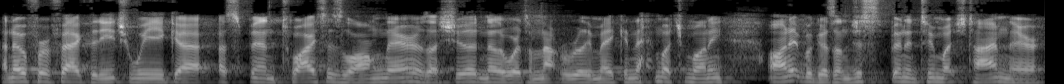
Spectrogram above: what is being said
I know for a fact that each week I, I spend twice as long there as I should. In other words, I'm not really making that much money on it because I'm just spending too much time there.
